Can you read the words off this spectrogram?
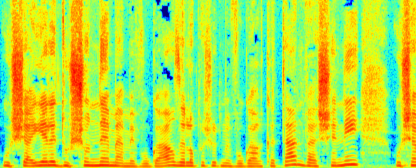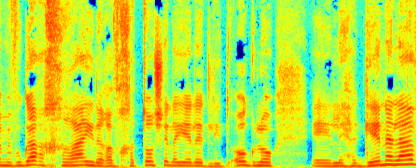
הוא שהילד הוא שונה מהמבוגר, זה לא פשוט מבוגר קטן, והשני הוא שהמבוגר אחראי לרווחתו של הילד, לדאוג לו, אה, להגן עליו.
